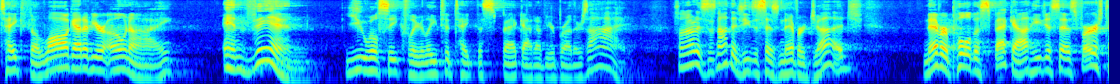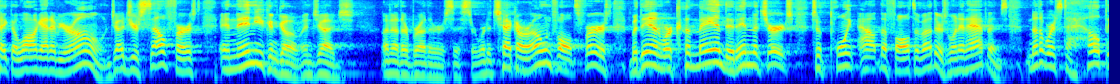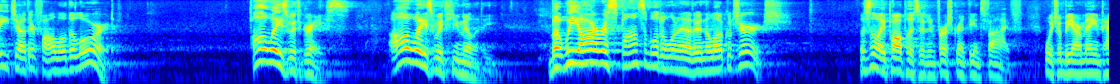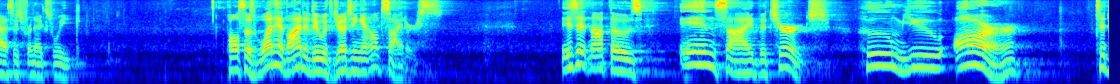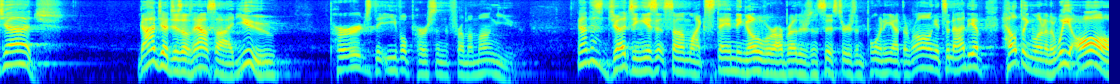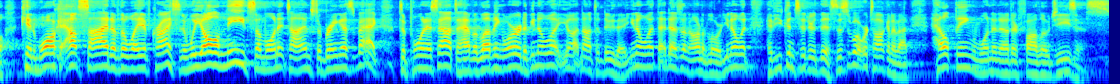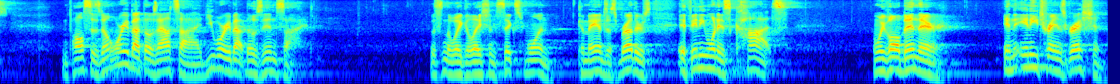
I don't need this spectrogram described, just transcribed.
take the log out of your own eye, and then you will see clearly to take the speck out of your brother's eye. So notice, it's not that Jesus says never judge, never pull the speck out. He just says first take the log out of your own, judge yourself first, and then you can go and judge another brother or sister. We're to check our own faults first, but then we're commanded in the church to point out the fault of others when it happens. In other words, to help each other follow the Lord. Always with grace, always with humility. But we are responsible to one another in the local church. Listen to the way Paul puts it in 1 Corinthians 5, which will be our main passage for next week. Paul says, What have I to do with judging outsiders? Is it not those inside the church whom you are to judge? God judges those outside. You purge the evil person from among you. Now, this judging isn't some like standing over our brothers and sisters and pointing out the wrong. It's an idea of helping one another. We all can walk outside of the way of Christ, and we all need someone at times to bring us back, to point us out, to have a loving word of, you know what, you ought not to do that. You know what, that doesn't honor the Lord. You know what, have you considered this? This is what we're talking about helping one another follow Jesus. And Paul says, don't worry about those outside, you worry about those inside. Listen to the way Galatians 6 1 commands us, brothers, if anyone is caught, and we've all been there, in any transgression.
